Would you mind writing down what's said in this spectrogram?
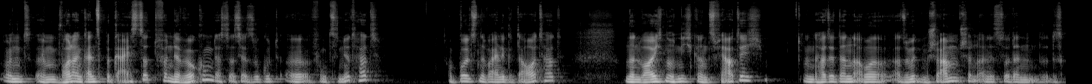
Und ähm, war dann ganz begeistert von der Wirkung, dass das ja so gut äh, funktioniert hat, obwohl es eine Weile gedauert hat. Und dann war ich noch nicht ganz fertig und hatte dann aber, also mit dem Schwamm schon alles so dann, so das,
